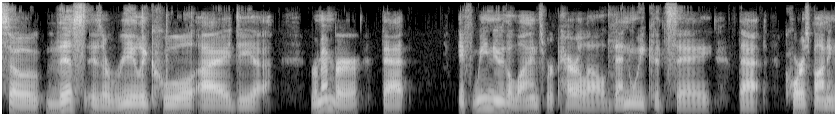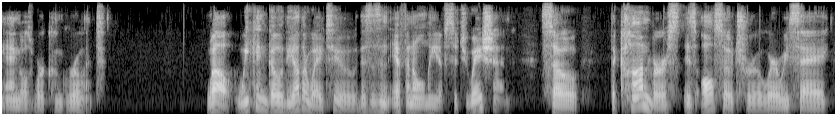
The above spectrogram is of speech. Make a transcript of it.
So this is a really cool idea. Remember that if we knew the lines were parallel, then we could say that corresponding angles were congruent. Well, we can go the other way too. This is an if and only if situation. So the converse is also true, where we say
